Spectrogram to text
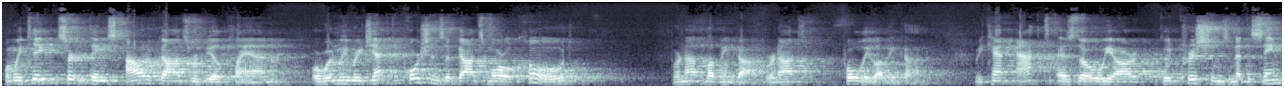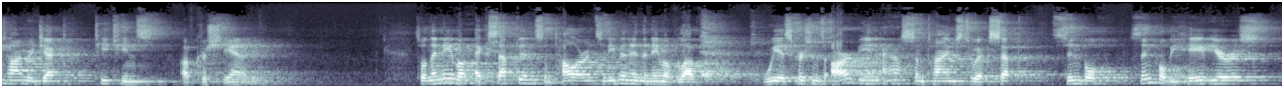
When we take certain things out of God's revealed plan, or when we reject portions of God's moral code, we're not loving God. We're not fully loving God. We can't act as though we are good Christians and at the same time reject teachings of Christianity. So, in the name of acceptance and tolerance, and even in the name of love, we as Christians are being asked sometimes to accept sinful, sinful behaviors.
